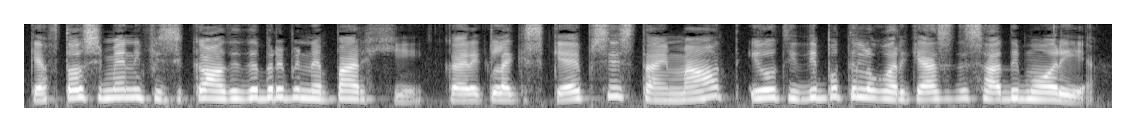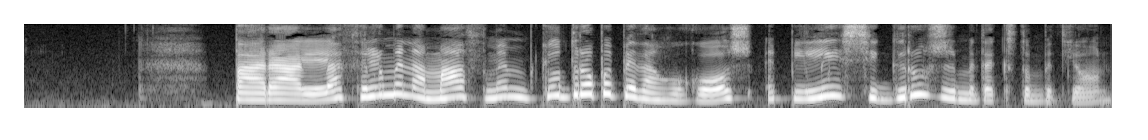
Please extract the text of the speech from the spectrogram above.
Και αυτό σημαίνει φυσικά ότι δεν πρέπει να υπάρχει καρεκλάκι σκέψης, time out ή οτιδήποτε λογαριάζεται σαν τιμωρία. Παράλληλα, θέλουμε να μάθουμε με ποιον τρόπο ο παιδαγωγός επιλύει συγκρούσεις μεταξύ των παιδιών.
